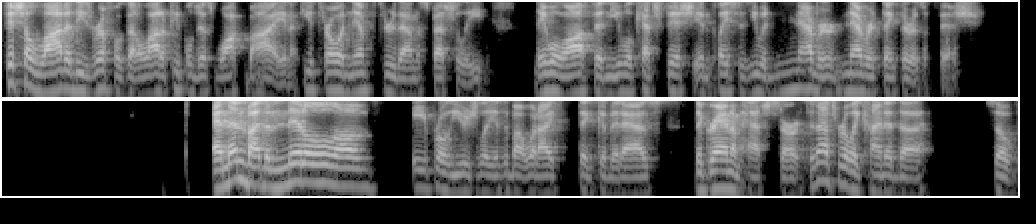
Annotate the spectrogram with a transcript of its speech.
fish a lot of these riffles that a lot of people just walk by. And if you throw a nymph through them especially they will often you will catch fish in places you would never never think there is a fish. And then by the middle of april usually is about what i think of it as the grannom hatch starts and that's really kind of the so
